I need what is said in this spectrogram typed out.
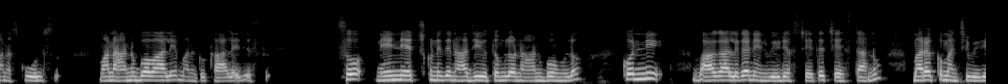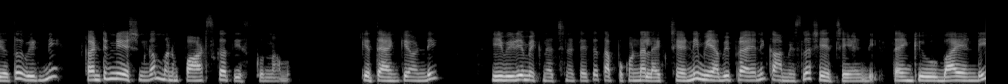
మన స్కూల్స్. మన అనుభవాలే మనకు కాలేజెస్. సో నేను నేర్చుకునేది నా జీవితంలో నా అనుభవంలో. కొన్ని భాగాలుగా నేను వీడియోస్ అయితే చేస్తాను. మరొక మంచి వీడియోతో వీటిని కంటిన్యూషన్గా మనం పార్ట్స్గా తీసుకుందాము. ఓకే థ్యాంక్ యూ అండి. ఈ వీడియో మీకు నచ్చినట్టయితే తప్పకుండా లైక్ చేయండి. మీ అభిప్రాయాన్ని కామెంట్స్లో షేర్ చేయండి. థ్యాంక్ యూ. బాయ్ అండి.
